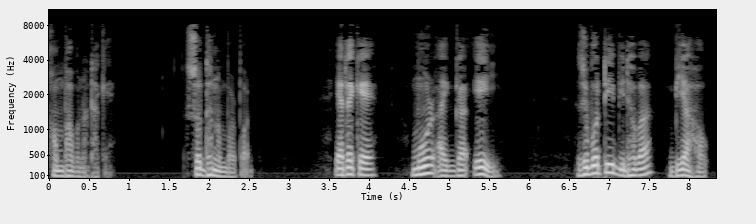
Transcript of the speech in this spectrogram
সম্ভাৱনা থাকে। চৈধ্য নম্বৰ পদ। এতেকে মোৰ আজ্ঞা এই যুৱতী বিধৱা বিয়া হওক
